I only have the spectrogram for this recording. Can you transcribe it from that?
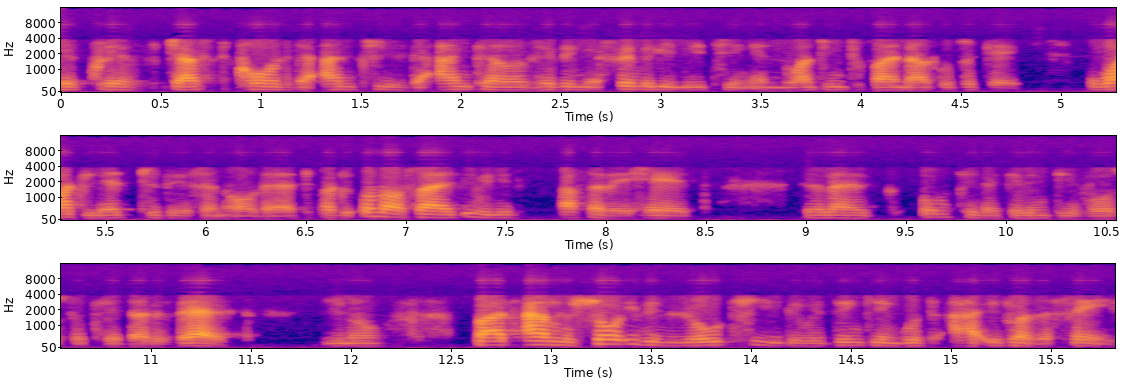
they could have just called the aunties, the uncles, having a family meeting and wanting to find out, okay, what led to this and all that. But on our side, even if after they heard, they're like, okay, they're getting divorced, okay, that is that, you know. But I'm sure even low key, they were thinking, good, ah, it was a phase.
